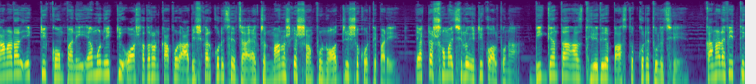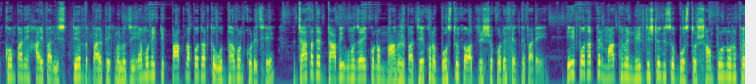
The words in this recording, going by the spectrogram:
কানাডার একটি কোম্পানি এমন একটি অসাধারণ কাপড় আবিষ্কার করেছে যা একজন মানুষকে সম্পূর্ণ অদৃশ্য করতে পারে। একটা সময় ছিল এটি কল্পনা। বিজ্ঞান তা আজ ধীরে ধীরে বাস্তব করে তুলেছে। কানাডা ভিত্তিক কোম্পানি হাইপার স্টেলথ বায়োটেকনোলজি এমন একটি পাতলা পদার্থ উদ্ভাবন করেছে যা তাদের দাবি অনুযায়ী কোনো মানুষ বা যে কোনো বস্তুকে অদৃশ্য করে ফেলতে পারে। এই পদার্থের মাধ্যমে নির্দিষ্ট কিছু বস্তু সম্পূর্ণরূপে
